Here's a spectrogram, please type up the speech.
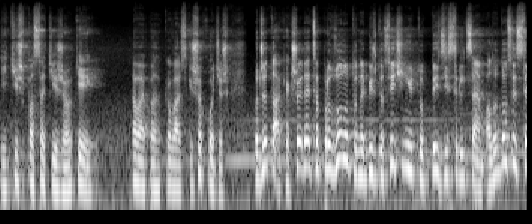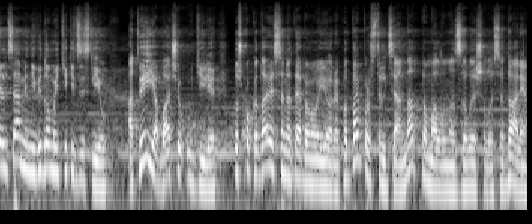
Які ж пасатіжі, окей. Давай, пан Ковальський, що хочеш. Отже так, якщо йдеться про зону, то найбільш досвідчені тут ти зі стрільцем, але досить стрільця мені відомий тільки зі слів. А твій я бачив у ділі. Тож покладаюся на тебе, майоре. Подбай про стрільця, надто мало нас залишилося. Далі.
